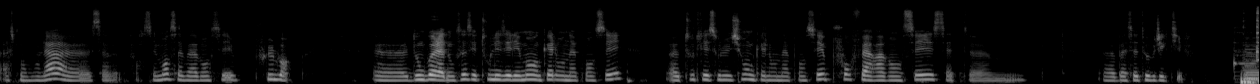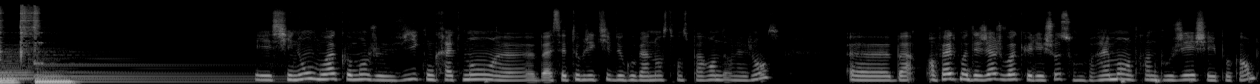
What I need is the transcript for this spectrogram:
à ce moment-là, euh, ça, forcément, ça va avancer plus loin. Euh, donc voilà, donc ça, c'est tous les éléments auxquels on a pensé, toutes les solutions auxquelles on a pensé pour faire avancer cette, bah, cet objectif. Et sinon, moi, comment je vis concrètement euh, bah, cet objectif de gouvernance transparente dans l'agence? Euh, bah, En fait, moi déjà, je vois que les choses sont vraiment en train de bouger chez Hippocampe.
